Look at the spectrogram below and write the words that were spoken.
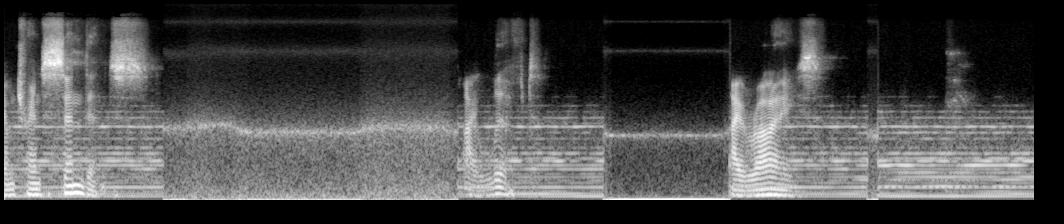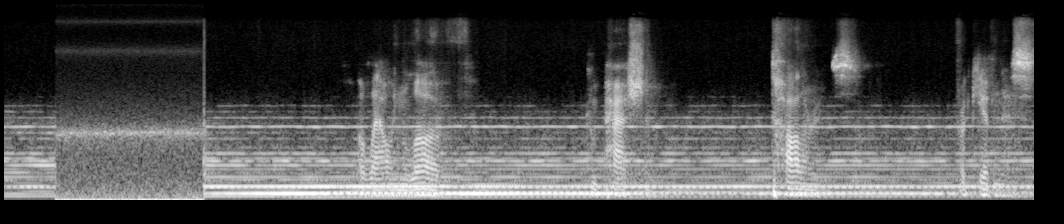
Am transcendence. I lift. I rise. Allowing love, compassion, tolerance, forgiveness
